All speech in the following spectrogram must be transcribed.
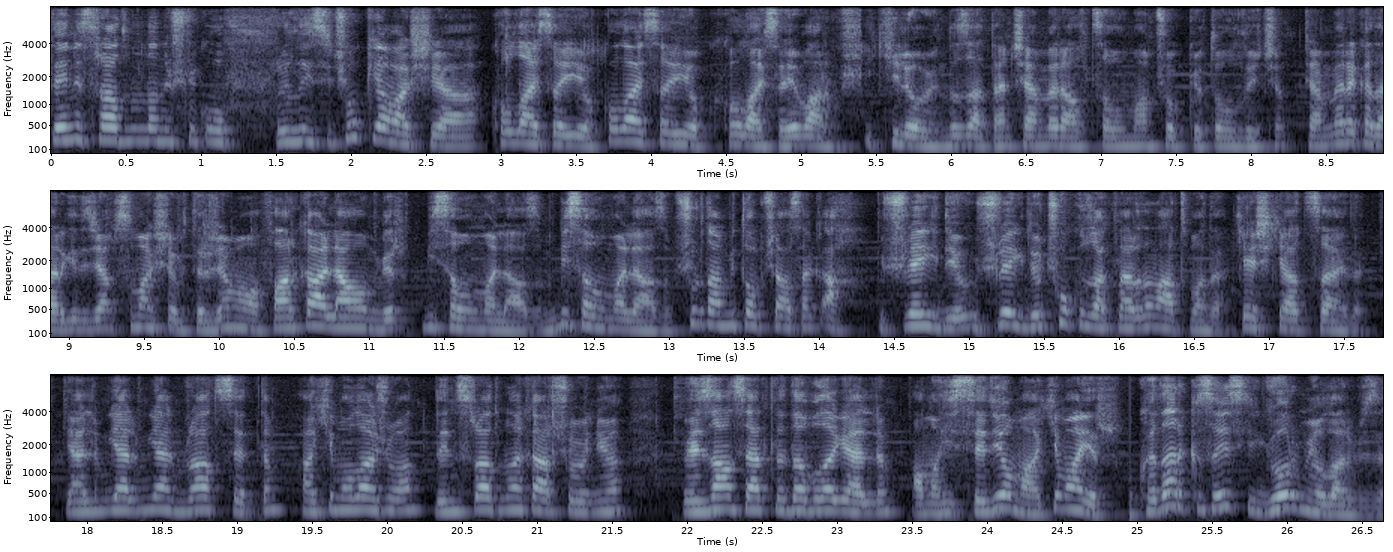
Dennis Rodman'dan üçlük of release'i çok yavaş ya. Kolay sayı yok. Kolay sayı yok. Kolay sayı varmış. İkili oyunda zaten çember altı savunmam çok kötü olduğu için. Çembere kadar gideceğim. Smash'la bitireceğim ama fark hala 11. Bir savunma lazım. Bir savunma lazım. Şuradan bir top çalsak ah. Üçlüye gidiyor. Üçlüye gidiyor. Çok uzaklardan atmadı. Keşke atsaydı. Geldim geldim geldim. Rahatsız ettim. Hakim Olajuwon. Dennis Rodman'a karşı oynuyor. Ve Zanselt'le double'a geldim. Ama hissediyor mu hakim? Hayır. O kadar kısayız ki görmüyorlar bizi.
